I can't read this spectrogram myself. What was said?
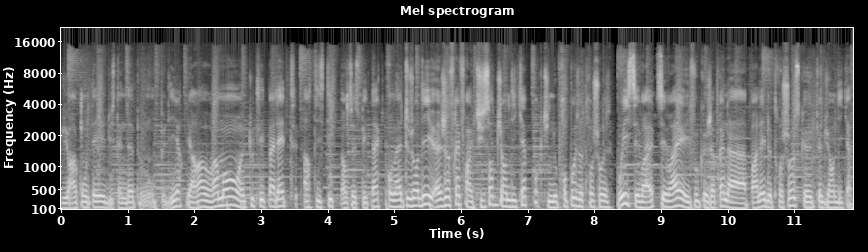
du raconter, du stand-up, on peut dire. Il y aura vraiment toutes les palettes artistiques dans ce spectacle. On m'a toujours dit, Geoffrey, il faudra que tu sortes du handicap pour que tu nous proposes autre chose. Oui, c'est vrai, c'est vrai, il faut que j'apprenne à parler d'autre chose que, que du handicap.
